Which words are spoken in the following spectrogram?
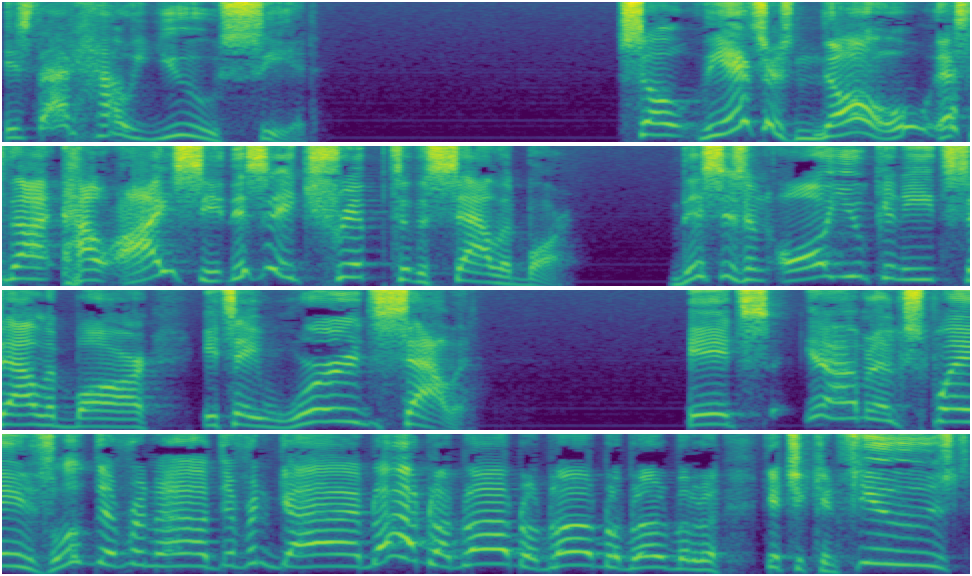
Is that how you see it? So the answer is no. That's not how I see it. This is a trip to the salad bar. This is an all you can eat salad bar. It's a word salad. It's, you know, I'm going to explain. It's a little different now, different guy, blah, blah, blah, blah, blah, blah, blah, blah. Get you confused.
